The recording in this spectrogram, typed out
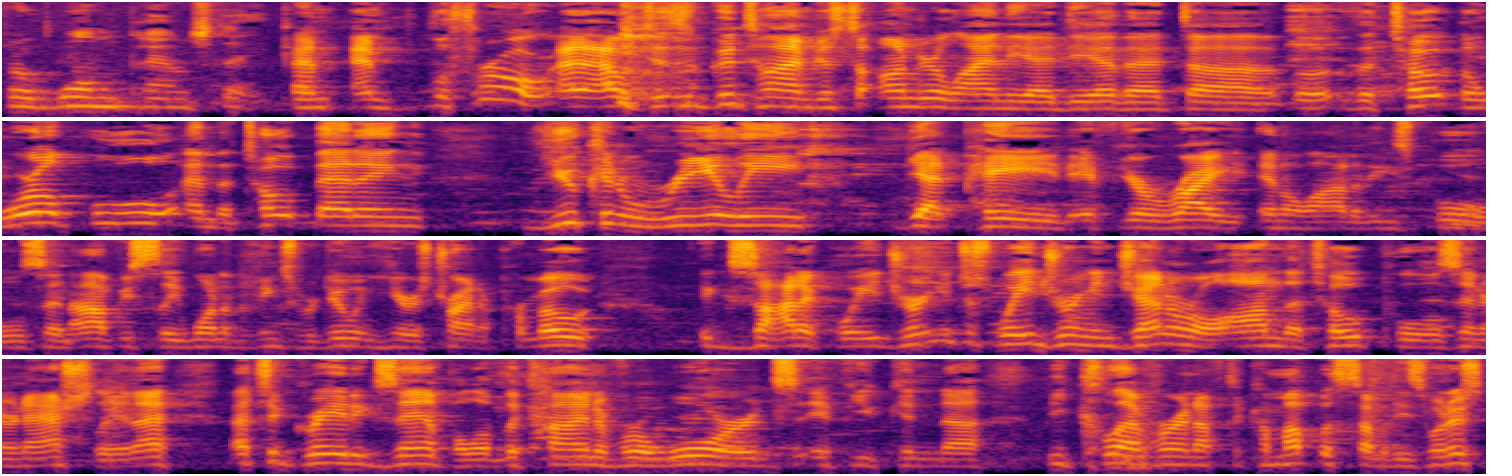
for a one pound stake. And, and we'll throw out, this is a good time just to underline the idea that uh, the, the, tote, the World Pool and the tote betting, you can really get paid if you're right in a lot of these pools. And obviously, one of the things we're doing here is trying to promote exotic wagering and just wagering in general on the tote pools internationally. And that, that's a great example of the kind of rewards if you can uh, be clever enough to come up with some of these winners.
